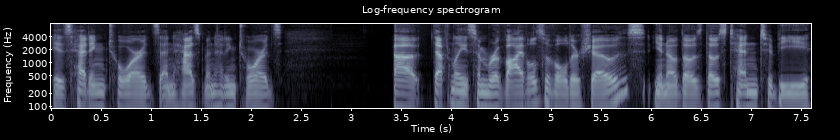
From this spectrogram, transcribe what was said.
is heading towards and has been heading towards uh, definitely some revivals of older shows. You know, those those tend to be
